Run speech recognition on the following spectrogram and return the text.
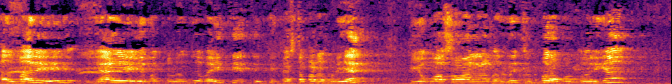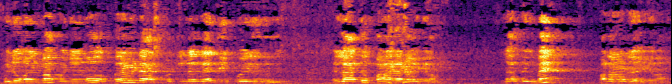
அது மாதிரி ஏழை எளிய மக்கள் வந்து வைத்தியத்துக்கு கஷ்டப்படக்கூடிய மிக மோசமான நிலைமை இருந்து ஜிப்பரை பொறுத்த வரைக்கும் கொஞ்சம் கொஞ்சமா கொஞ்சம் கொஞ்சமா ஒரு பிரைவேட் ஹாஸ்பிட்டல்ல ரேஞ்சுக்கு போயிருக்குது. எல்லாத்துக்கும் பணம் கட்ட வைக்கலாம். எல்லாத்துக்குமே பணம் கட்ட வைக்கலாம்.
